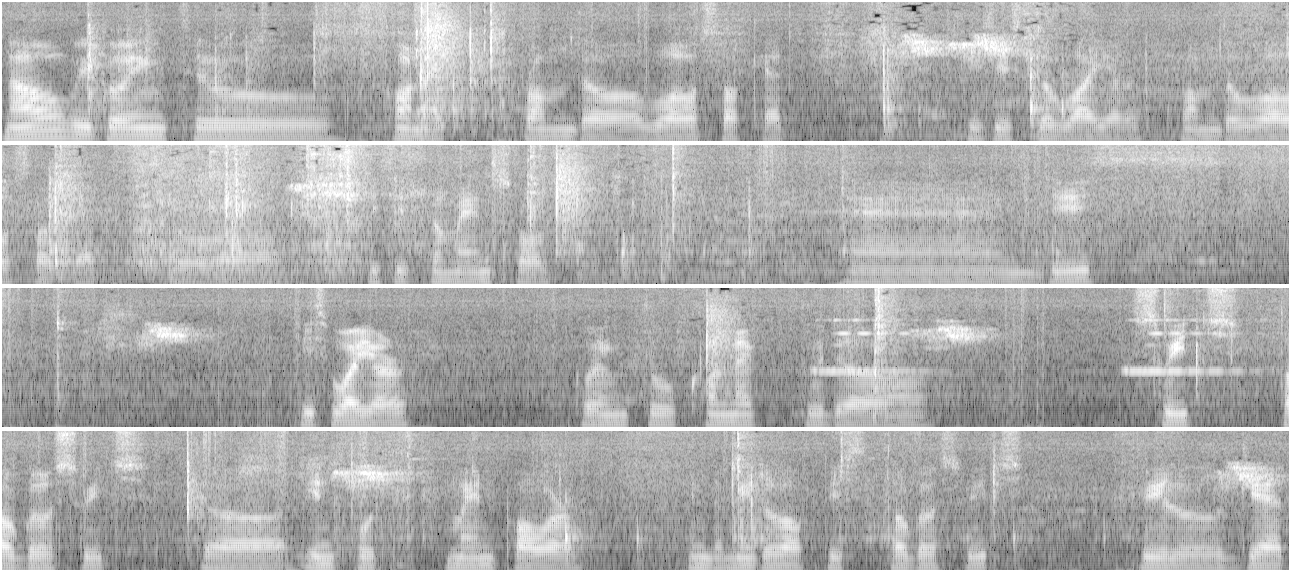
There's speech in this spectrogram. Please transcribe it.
Now we're going to connect from the wall socket. This is the wire from the wall socket. So uh, this is the main source and this this wire going to connect to the switch toggle switch the input main power in the middle of this toggle switch will get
